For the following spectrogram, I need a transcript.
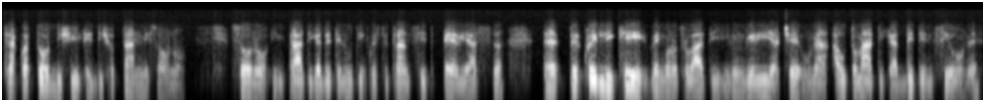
tra 14 e 18 anni sono, sono in pratica detenuti in queste transit areas. Eh, per quelli che vengono trovati in Ungheria c'è una automatica detenzione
